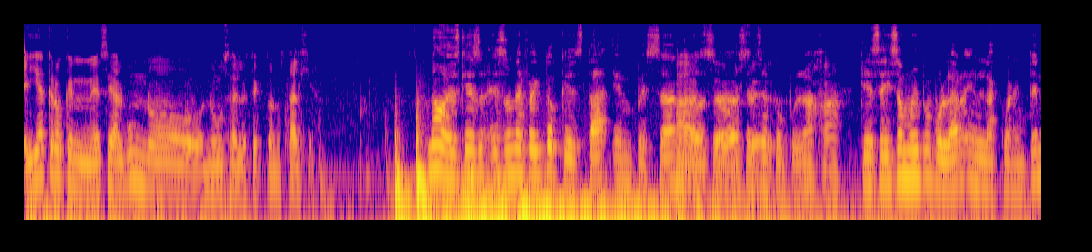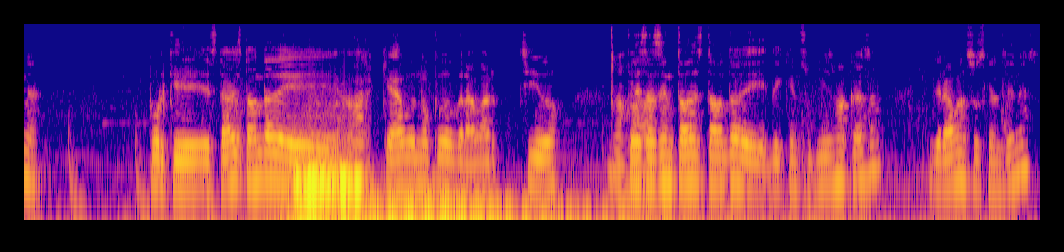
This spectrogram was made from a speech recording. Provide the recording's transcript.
ella creo que en ese álbum no, no usa el efecto nostalgia. No, es que es, es un efecto que está empezando Ah, a, se- hacer- a se- hacerse popular. Ajá. Que se hizo muy popular en la cuarentena. Porque estaba esta onda de, "Ah, ¿qué hago? No puedo grabar chido. Entonces hacen toda esta onda de, de que en su misma casa graban sus canciones.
